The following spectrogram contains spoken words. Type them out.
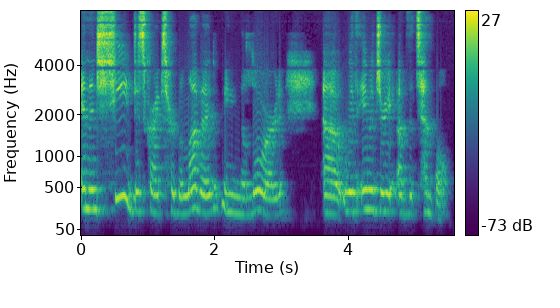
and then she describes her beloved meaning the lord uh, with imagery of the temple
